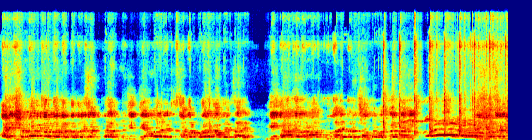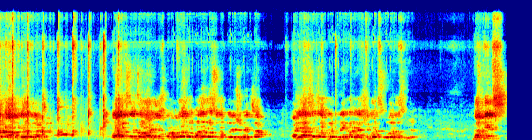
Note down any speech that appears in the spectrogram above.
आणि क्षणभर विचार न करता त्यांनी सांगितलं "अभिजित, जे मला द्यायचं सांगा कोणाला काम द्यायचं आहे? मी दहाच्या दहा गुरु झाल्यापर्यंत शांत बसणार नाही. आणि शिवसेनेचं काम करत राहणार. कालच त्यांचा वाढदिवस पण होता तर मनापासून आपल्याला शुभेच्छा. आणि असंच आपलं प्रेम आणि आशीर्वाद सोबत असू द्या. नक्कीच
